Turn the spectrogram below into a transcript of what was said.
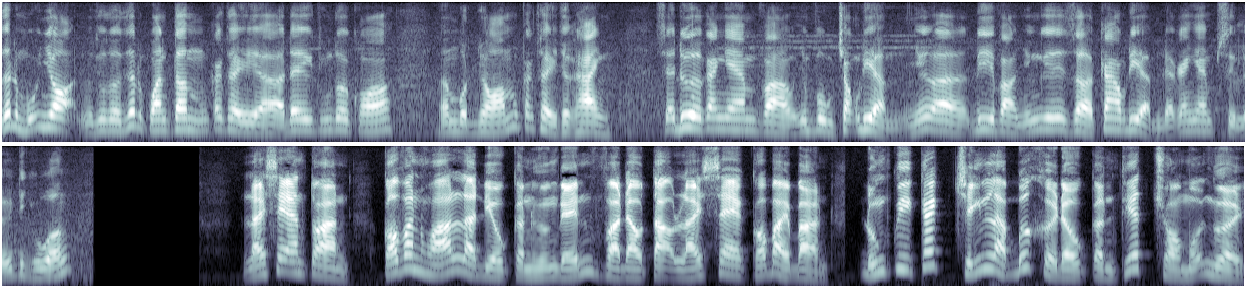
rất là mũi nhọn mà chúng tôi rất là quan tâm. Các thầy ở đây chúng tôi có một nhóm các thầy thực hành sẽ đưa các anh em vào những vùng trọng điểm như là đi vào những giờ cao điểm để các anh em xử lý tình huống. Lái xe an toàn, có văn hóa là điều cần hướng đến và đào tạo lái xe có bài bản, đúng quy cách chính là bước khởi đầu cần thiết cho mỗi người.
